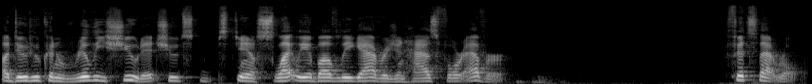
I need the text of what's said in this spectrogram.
a dude who can really shoot it, shoots you know slightly above league average, and has forever fits that role.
